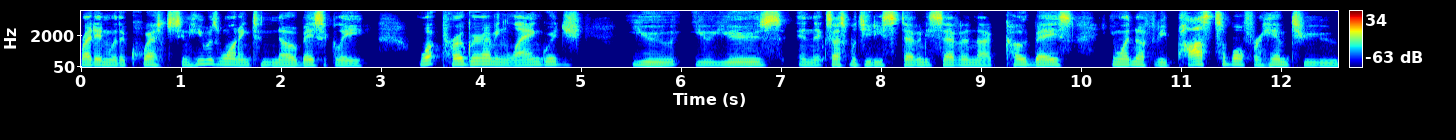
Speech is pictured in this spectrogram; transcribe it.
write in with a question. He was wanting to know basically what programming language you you use in the accessible GD77 uh, code base. He wanted to know if it'd be possible for him to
